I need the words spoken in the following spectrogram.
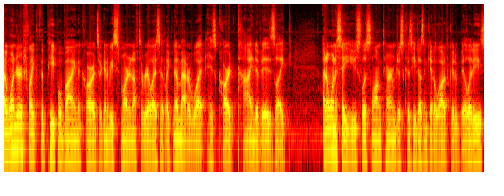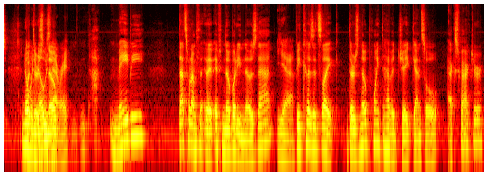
I wonder if like the people buying the cards are going to be smart enough to realize that like no matter what his card kind of is like I don't want to say useless long term just because he doesn't get a lot of good abilities. no but one knows no- that, right? maybe that's what I'm thinking. If nobody knows that, Yeah. because it's like there's no point to have a Jake Guentzel X Factor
